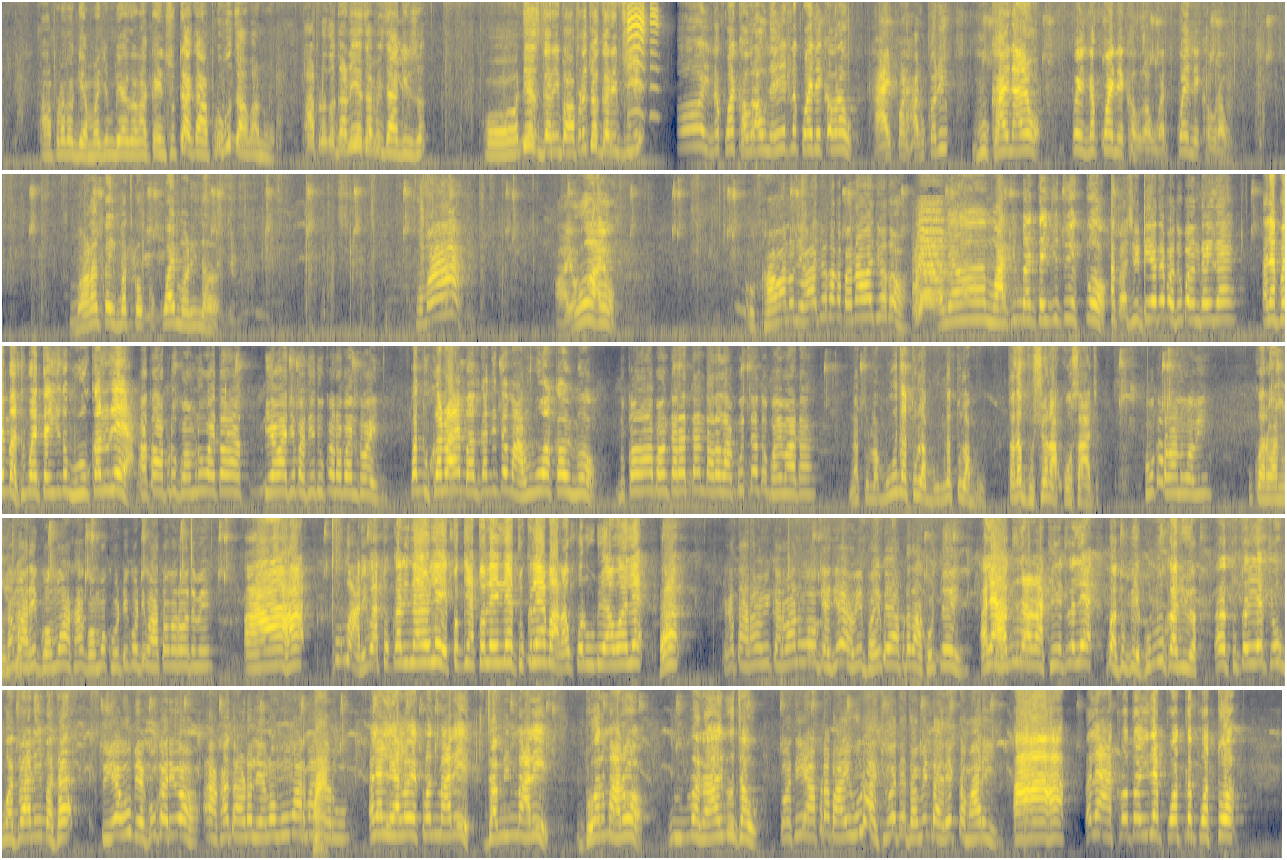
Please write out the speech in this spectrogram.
આપણે તો ગેમમાં જેમ બે જણા કહીને છૂટા કે આપણું શું જવાનું? આપણે તો ઘણી જમી જાગીર છે. ઓ દેશ ગરીબ. આપણે જો ગરીબ છીએ? ઓય ને કોઈ ખવડાવું નહીં એટલે કોઈ નહીં ખવડાવું. હાય પણ સારું કર્યું. હું ખાઈને આવ્યો કોઈ ને કોઈ નહીં ખવડાવું આજ કોઈ નહીં ખવડાવું. મળે તો હિંમત કોઈ મળી ન આયો આયો. ખાવાનું લેવા જો તો કે બનાવવા ગયો તો? અલ્યા માર્કેટ બંધ થઈ ગયું તું એક તો. આ તો સિટી તે બધું બંધ થઈ જાય. અલ્યા ભાઈ બધું બંધ થઈ ગયું તો હું કરું લે? આ તો આપણું ગામડું હોય તો બે વાગે બધી દુકાનો બંધ હોય. પણ દુકાનો બંધ કરી દીધો તો મારું કહું મો દુકાનો બંધ કરે તને ને તારે લાવવું જ નતું ભાઈ માટે? નતું લાવવું નતું લાવવું નતું લાવવું તને ભૂસ્યો રાખો સાજ શું કરવાનું હવે શું કરવાનું ના મારી ગોમો આખા ગોમો ખોટી ખોટી વાતો કરો તમે. આ હા તું મારી વાતો કરીને આવ્યો લે તો ક્યાં તો લઈ લે ચૂકલે લે મારા ઉપર ઉડી આવે લે હા? કે તારા હવે કરવાનું હોવ કે જે હવે ભાઈ ભાઈ આપણે રાખવું જ નહીં. અલે હદુ ના રાખી એટલે લે બધું ભેગું હું કર્યું તું તો યાર કેવું ગજવાની બધા? તું એવું ભેગું કર્યું આખા દાડો લેલો હું માર માર કરું? અલે લેલો એકલો જ મારી જમીન મારી ઢોર મારો દૂધ બનાવીનું જાઉં તોથી આપણા બાઈ હું રાખ્યું તે જમીન ડાયરેક્ટ તમારી. આ હા અલે આટલો તો ઈ લે પોત ને પોતતો.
